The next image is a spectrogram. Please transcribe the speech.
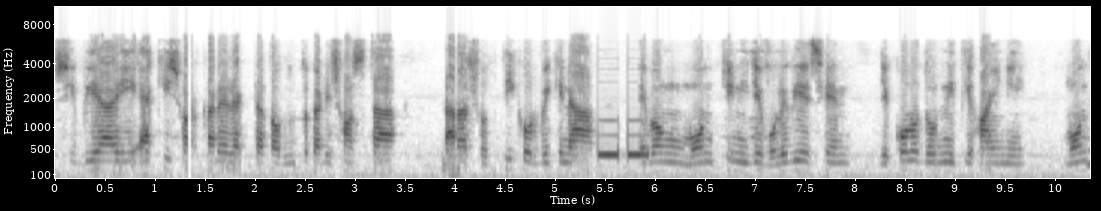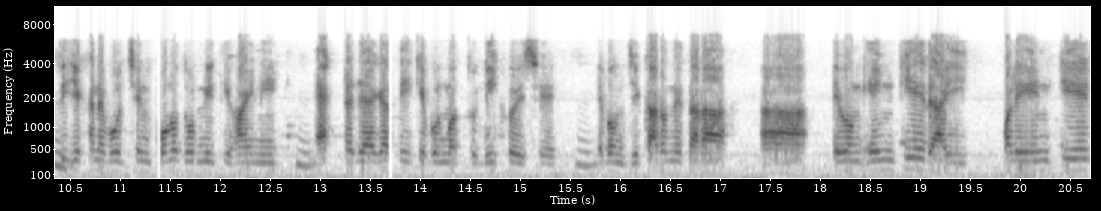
সিবিআই একই সরকারের একটা তদন্তকারী সংস্থা তারা সত্যি করবে কিনা এবং মন্ত্রী নিজে বলে দিয়েছেন যে কোনো দুর্নীতি হয়নি। মন্ত্রী যেখানে বলছেন কোনো দুর্নীতি হয়নি একটা জায়গাতেই কেবলমাত্র লিক হয়েছে এবং যে কারণে তারা আহ, এবং এনটিএ দায়ী। ফলে এনটিএ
